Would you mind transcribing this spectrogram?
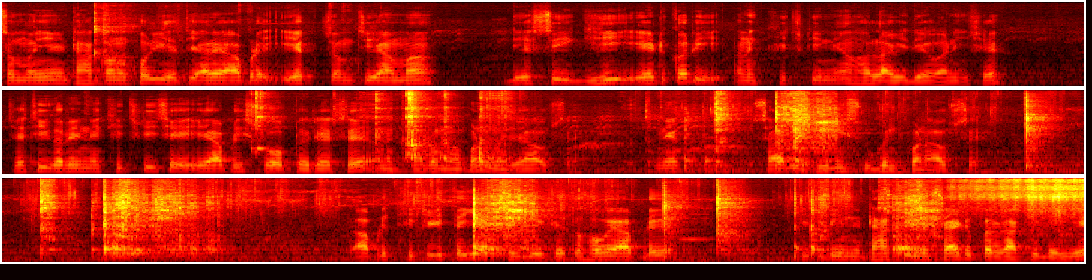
સમયે ઢાંકણ ખોલીએ, ત્યારે આપણે એક ચમચી આમાં દેશી ઘી એડ કરી અને ખીચડીને હલાવી દેવાની છે. જેથી કરીને ખીચડી છે એ આપણી સોફ્ટ રહેશે અને ખાવામાં પણ મજા આવશે અને સારી ઘીની સુગંધ પણ આવશે. આપણી ખીચડી તૈયાર થઈ ગઈ છે, તો હવે આપણે ખીચડીને ઢાંકીને સાઈડ પર રાખી દઈએ.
